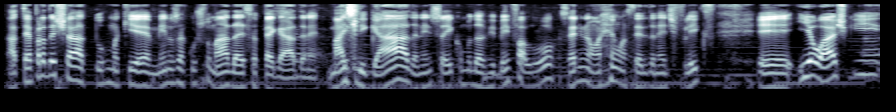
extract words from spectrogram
Até para deixar a turma que é menos acostumada a essa pegada, né? Mais ligada, né? Isso aí, como o Davi bem falou, a série não é uma série da Netflix. É, e eu acho que,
